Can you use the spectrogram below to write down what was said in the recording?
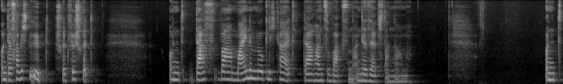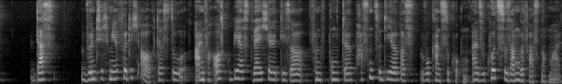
und das habe ich geübt, Schritt für Schritt. Und das war meine Möglichkeit, daran zu wachsen, an der Selbstannahme. Und das wünsche ich mir für dich auch, dass du einfach ausprobierst, welche dieser fünf Punkte passen zu dir, was, wo kannst du gucken. Also kurz zusammengefasst nochmal.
